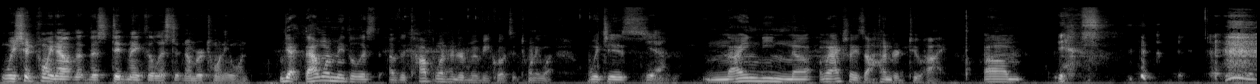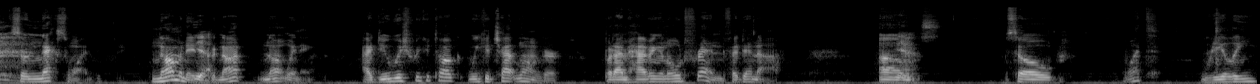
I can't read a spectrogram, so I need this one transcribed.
we should point out that this did make the list at number twenty one. Yeah, that one made the list of the top 100 movie quotes at 21, which is Yeah. 99. Well, actually, it's 100 too high. Um, Yes. so next one, nominated Yeah. but not not winning. I do wish we could talk. We could chat longer, but I'm having an old friend for dinner. Um, yes. So, what? Really?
